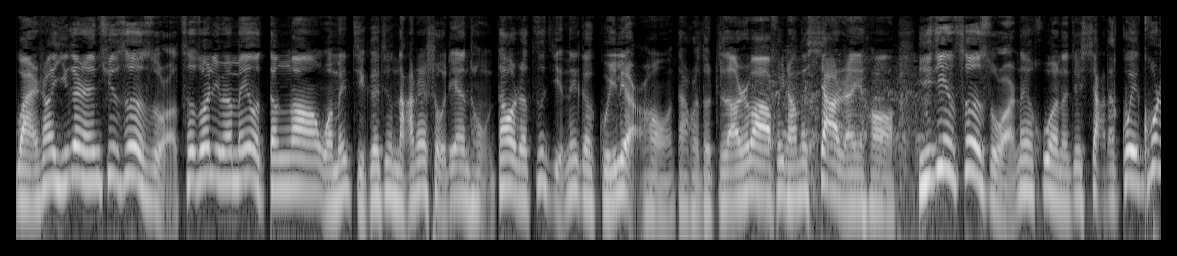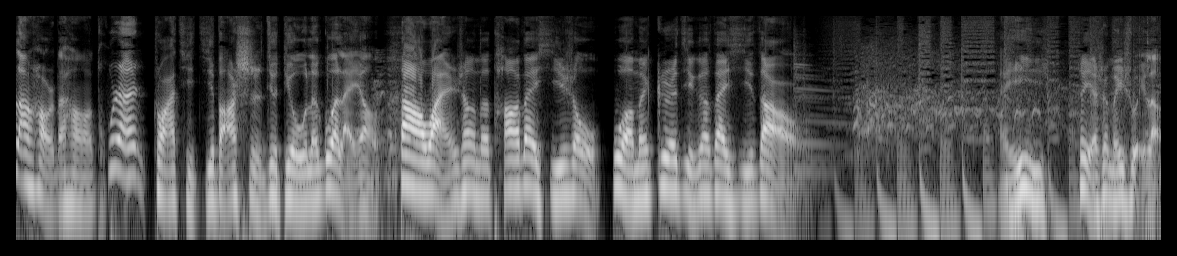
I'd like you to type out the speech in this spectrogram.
晚上一个人去厕所，厕所里面没有灯啊，我们几个就拿着手电筒照着自己那个鬼脸哈，大伙都知道是吧？非常的吓人哈！一进厕所，那货呢就吓得鬼哭狼嚎的哈，突然抓起几把屎就丢了过来呀！大晚上的他在洗手，我们哥几个在洗澡，哎。这也是没水了。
